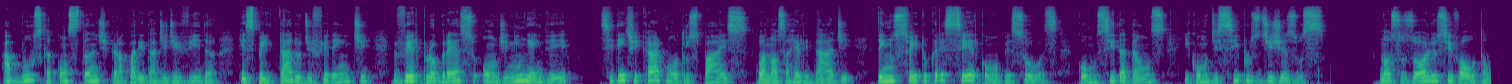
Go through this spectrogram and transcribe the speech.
a busca constante pela qualidade de vida, respeitar o diferente, ver progresso onde ninguém vê, se identificar com outros pais, com a nossa realidade, tem nos feito crescer como pessoas, como cidadãos e como discípulos de Jesus. Nossos olhos se voltam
